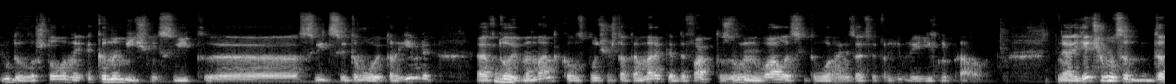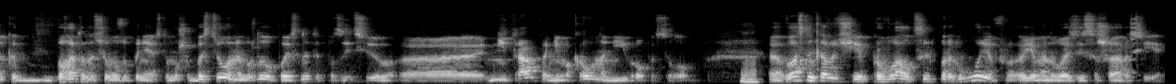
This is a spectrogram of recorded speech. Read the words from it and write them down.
буде влаштований економічний світ, е, світ світової торгівлі е, в той момент, коли Сполучені Штати Америки де-факто зруйнували світову організацію торгівлі і їхні правила. Е, Я чому це так багато на цьому зупиняюсь? Тому що без цього неможливо пояснити позицію е, ні Трампа, ні Макрона, ні Європи в цілому. Мгм. Е, Власне кажучи, провал цих переговорів, е, я маю на увазі США Росія, е,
